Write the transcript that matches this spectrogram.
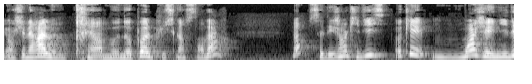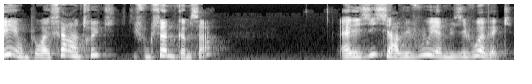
et en général on crée un monopole plus qu'un standard. Non, c'est des gens qui disent ok, moi j'ai une idée, on pourrait faire un truc qui fonctionne comme ça. Allez-y, servez-vous et amusez-vous avec.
